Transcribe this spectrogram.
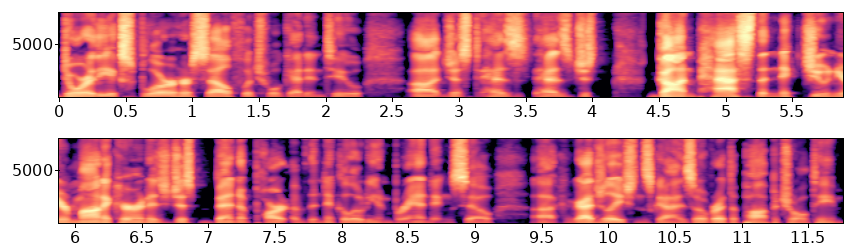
Dora the Explorer herself, which we'll get into, uh, just has has just gone past the Nick Jr. moniker and has just been a part of the Nickelodeon branding. So, uh, congratulations, guys, over at the Paw Patrol team.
